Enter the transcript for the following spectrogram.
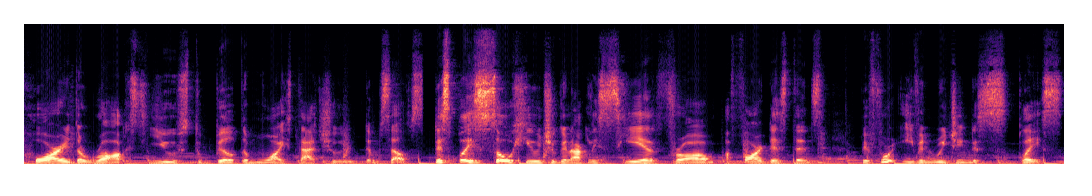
quarry the rocks used to build the Moai statue themselves. This place is so huge you can actually see it from a far distance before even reaching this place.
